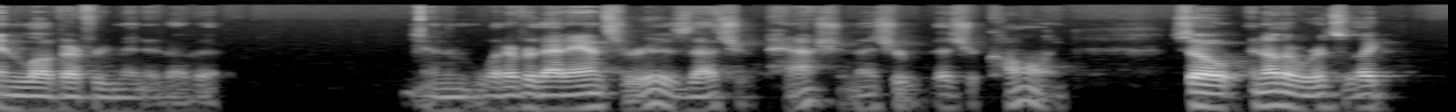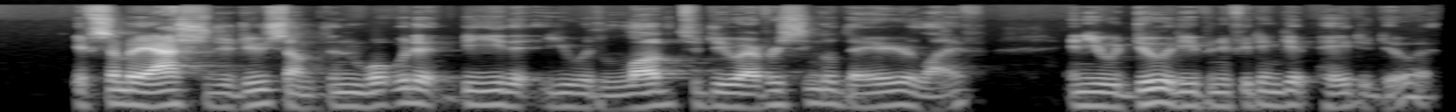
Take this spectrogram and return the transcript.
and love every minute of it?" And whatever that answer is, that's your passion. That's your that's your calling. So, in other words, like if somebody asked you to do something, what would it be that you would love to do every single day of your life? And you would do it even if you didn't get paid to do it.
